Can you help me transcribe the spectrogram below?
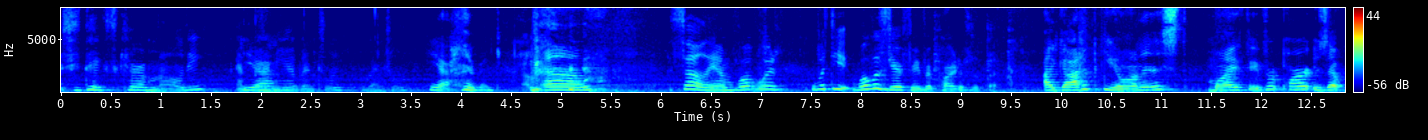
she takes care of Melody and Yeah. Penny eventually. Eventually. Yeah, eventually. um, so Liam, um, what would what do you, what was your favorite part of the book? I gotta be honest, my favorite part is that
